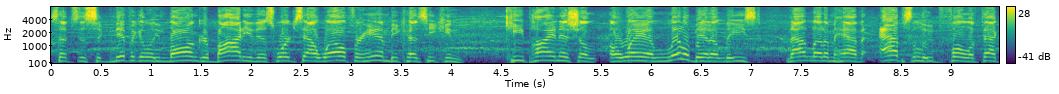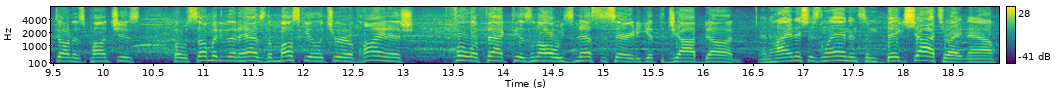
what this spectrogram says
such a significantly longer body, this works out well for him because he can keep Heinisch away a little bit at least, not let him have absolute full effect on his punches. But with somebody that has the musculature of Heinisch, full effect isn't always necessary to get the job done. And Heinisch is landing some big shots right now.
